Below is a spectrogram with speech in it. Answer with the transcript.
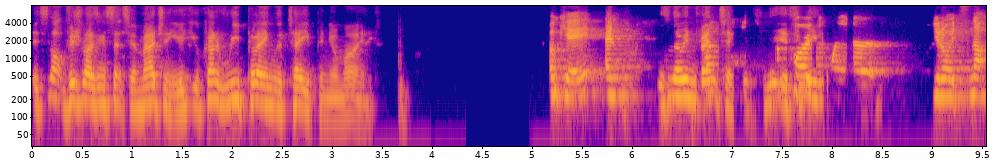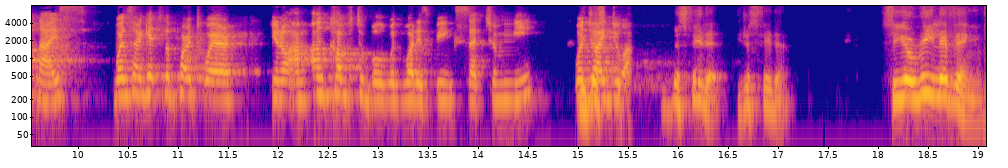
it's not visualizing a sense of imagining. You're, you're kind of replaying the tape in your mind. Okay, and there's no inventing. It's, it's part where you know it's not nice. Once I get to the part where you know I'm uncomfortable with what is being said to me, what do just, I do? You just feel it. You just feel it. So you're reliving.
